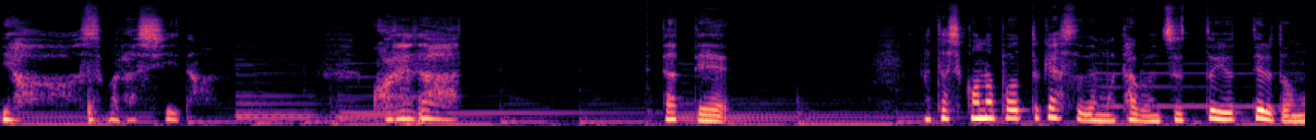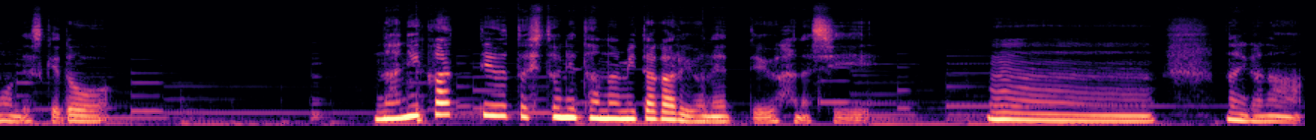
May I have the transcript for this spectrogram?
いやー、素晴らしいな。これだ。だって、私このポッドキャストでも多分ずっと言ってると思うんですけど、何かっていうと人に頼みたがるよねっていう話。うーん、何かな？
